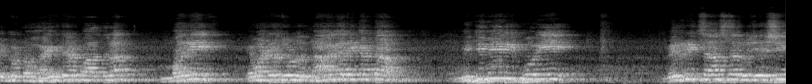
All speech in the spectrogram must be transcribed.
ఎక్కడో హైదరాబాద్లో మరి ఏమంటారు చూడు నాగరికత మితిమీరిపోయి వెర్రి చాస్తాలు చేసి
